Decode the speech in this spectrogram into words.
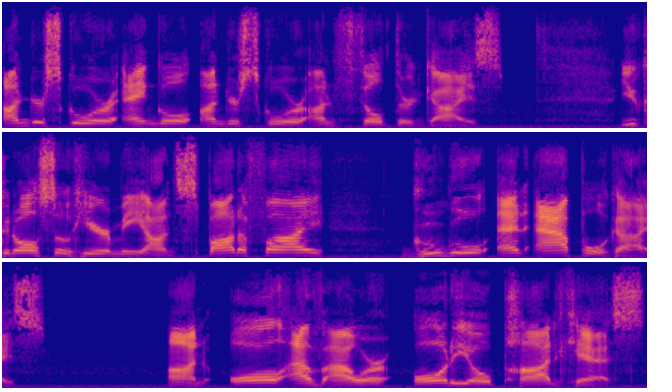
underscore Angle underscore Unfiltered, guys. You can also hear me on Spotify, Google, and Apple, guys, on all of our audio podcasts.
